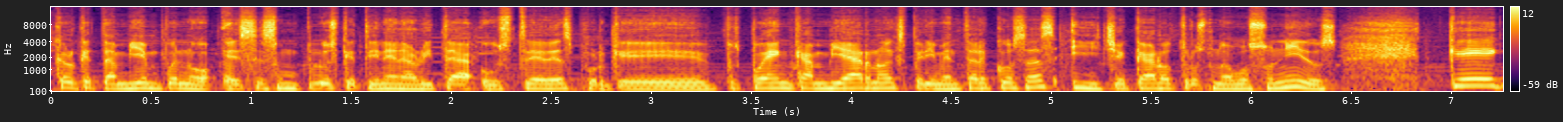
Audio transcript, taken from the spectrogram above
creo que también, bueno, ese es un plus que tienen ahorita ustedes porque pues pueden cambiar, ¿no? experimentar cosas y checar otros nuevos sonidos. ¿Qué,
